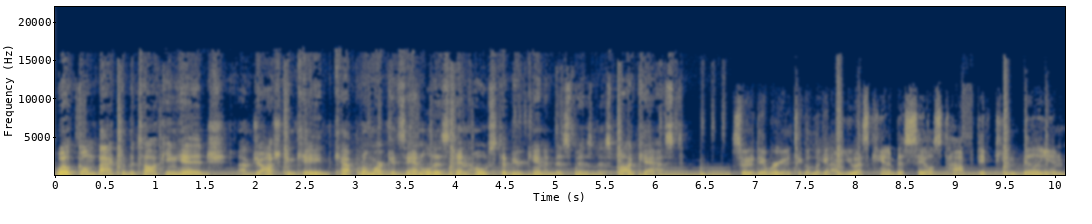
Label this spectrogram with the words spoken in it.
Welcome back to the Talking Hedge. I'm Josh Kincaid, capital markets analyst and host of your cannabis business podcast. So today we're going to take a look at how US cannabis sales top 15 billion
